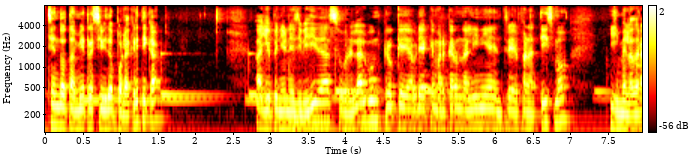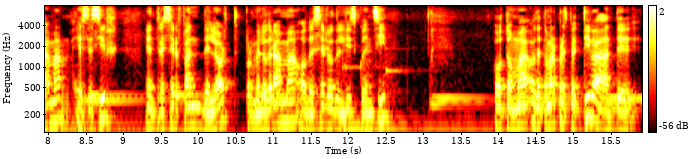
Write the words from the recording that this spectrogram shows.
siendo tan bien recibido por la crítica. Hay opiniones divididas sobre el álbum, creo que habría que marcar una línea entre el fanatismo y melodrama, es decir, entre ser fan de Lord por melodrama o de serlo del disco en sí, o, o de tomar perspectiva ante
